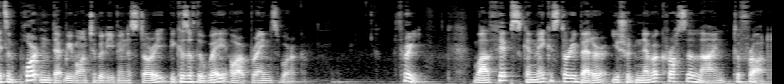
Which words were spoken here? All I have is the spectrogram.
It's important that we want to believe in a story because of the way our brains work. 3. While fibs can make a story better, you should never cross the line to fraud.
